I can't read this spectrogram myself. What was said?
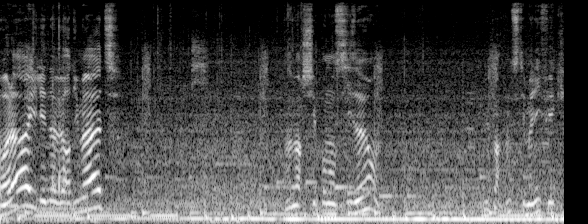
Voilà, il est 9h du mat. On a marché pendant 6 heures. Mais par contre, c'était magnifique.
